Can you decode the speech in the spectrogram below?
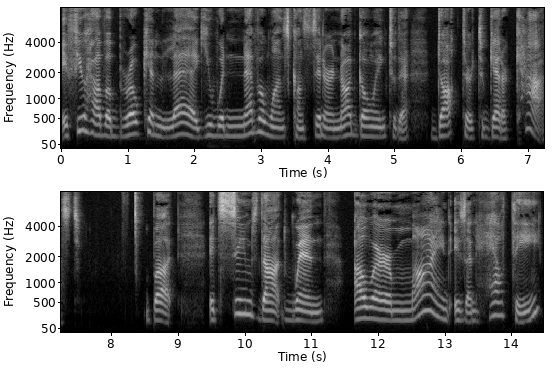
If you have a broken leg, you would never once consider not going to the doctor to get a cast But it seems that when our mind is unhealthy,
